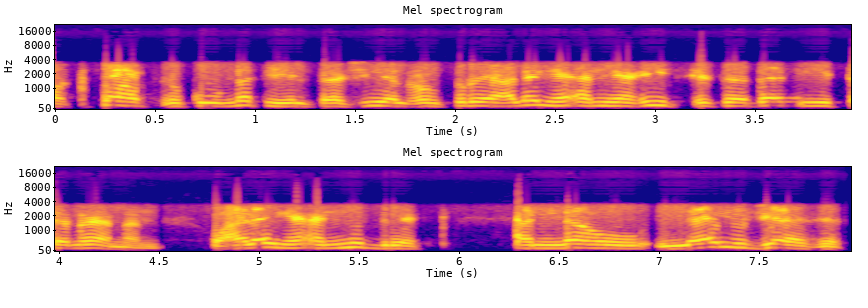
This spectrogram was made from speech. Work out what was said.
أقطاب حكومته الفاشية العنصرية عليه أن يعيد حساباته تماما وعليه أن يدرك أنه لا يجازف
